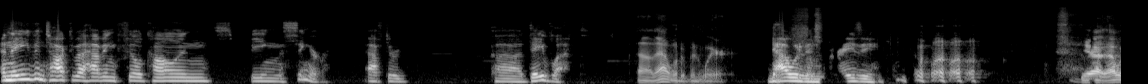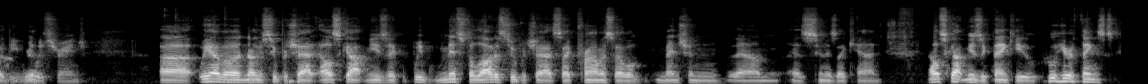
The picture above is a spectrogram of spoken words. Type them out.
And they even talked about having Phil Collins being the singer after uh, Dave left. Oh, that would have been weird. That would have been crazy. Yeah, that would be really strange. Uh, we have another super chat. El Scott Music. We've missed a lot of super chats. I promise I will mention them as soon as I can. El Scott Music, thank you. Who here thinks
